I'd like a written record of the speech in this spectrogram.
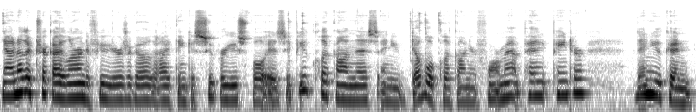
Now another trick I learned a few years ago that I think is super useful is if you click on this and you double click on your format painter, then you can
